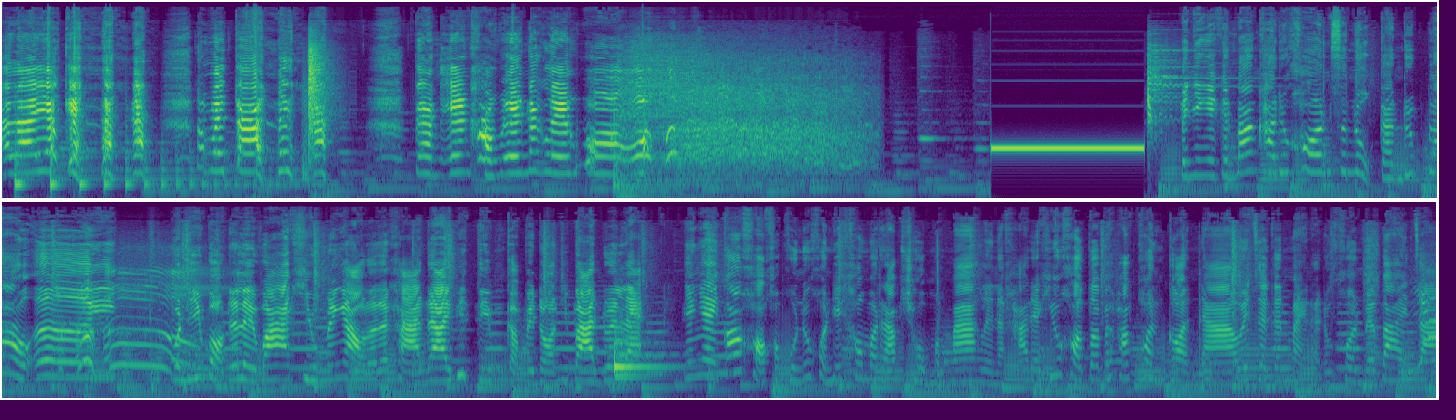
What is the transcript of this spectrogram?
อะไรอะแกทำไมตายแต่งเองขำเองนักเลงพอโหรือเปล่าเอ่ย วันนี้บอกได้เลยว่าคิวไม่เหงาแล้วนะคะ ได้พี่ติมกลับไปนอนที่บ้านด้วยแหละ ยังไงก็ขอขอบคุณทุกคนที่เข้ามารับชมมากๆเลยนะคะ เดี๋ยวคิวขอตัวไปพักผ่อนก่อนนะ ไว้เจอกันใหม่นะทุกคน บ๊ายบายจ้า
